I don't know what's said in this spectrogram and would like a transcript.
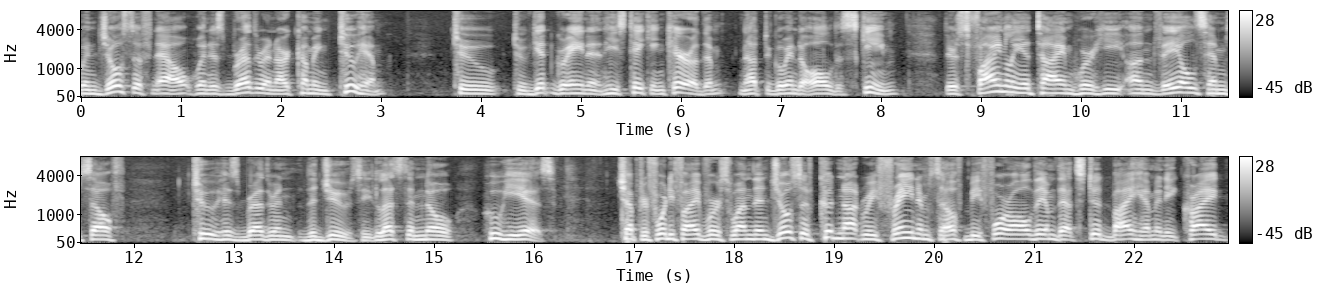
when Joseph now, when his brethren are coming to him to, to get grain and he's taking care of them, not to go into all the scheme, there's finally a time where he unveils himself to his brethren, the Jews. He lets them know who he is. Chapter 45, verse 1 Then Joseph could not refrain himself before all them that stood by him, and he cried,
